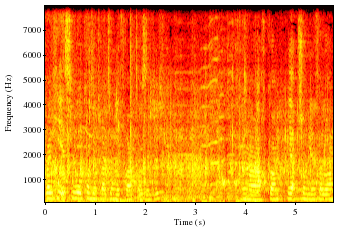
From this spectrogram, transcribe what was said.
Weil hier ist nur Konzentration gefragt tatsächlich. Ach komm. Ja, schon wieder verloren.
